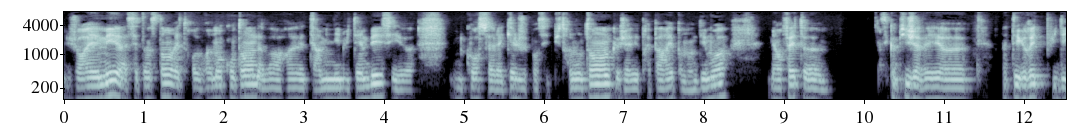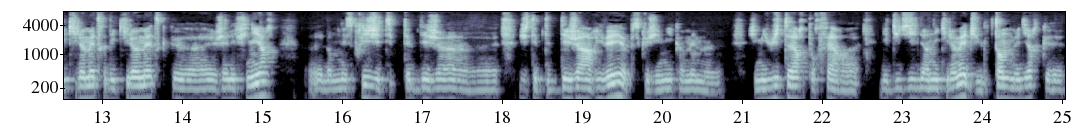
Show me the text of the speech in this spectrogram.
J'aurais aimé à cet instant être vraiment content d'avoir terminé l'UTMB. C'est une course à laquelle je pensais depuis très longtemps, que j'avais préparé pendant des mois. Mais en fait, c'est comme si j'avais euh, intégré depuis des kilomètres et des kilomètres que euh, j'allais finir. Euh, dans mon esprit, j'étais peut-être déjà, j'étais peut-être déjà arrivé parce que j'ai mis quand même, j'ai mis 8 heures pour faire les 10 derniers kilomètres. J'ai eu le temps de me dire que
